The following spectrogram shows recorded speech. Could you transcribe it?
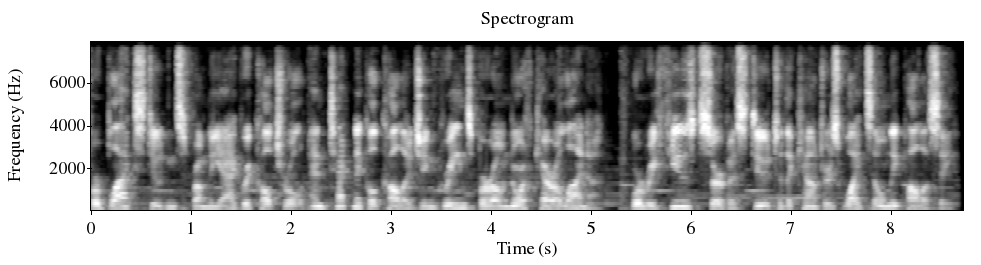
for black students from the Agricultural and Technical College in Greensboro, North Carolina, were refused service due to the counter's whites-only policy.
